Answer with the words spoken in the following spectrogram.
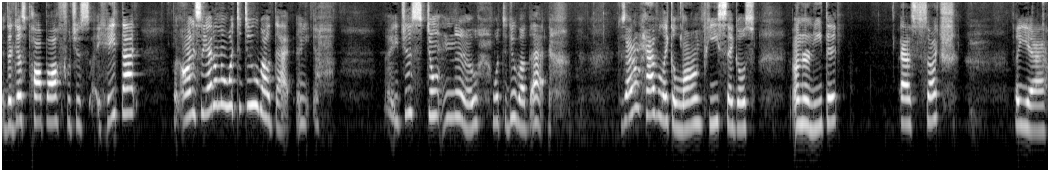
that does pop off, which is, I hate that. But honestly, I don't know what to do about that. I, I just don't know what to do about that. Because I don't have like a long piece that goes underneath it as such. But yeah.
